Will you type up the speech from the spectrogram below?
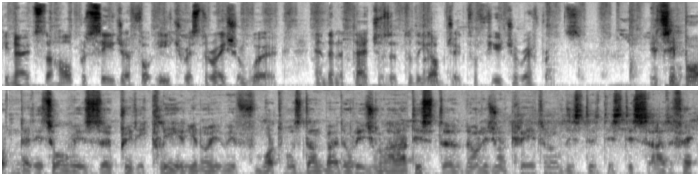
He notes the whole procedure for each restoration work and then attaches it to the object for future reference it's important that it's always uh, pretty clear, you know, if what was done by the original artist, uh, the original creator of this this this, this artifact,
